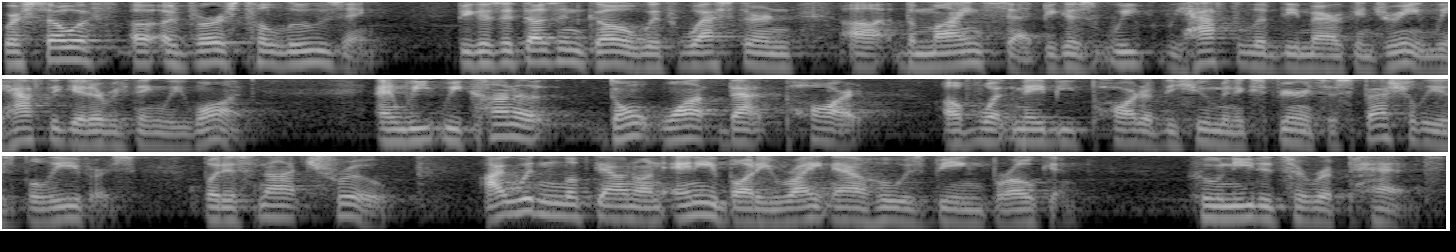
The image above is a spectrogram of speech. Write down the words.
we're so averse to losing because it doesn't go with Western, uh, the mindset, because we, we have to live the American dream. We have to get everything we want. And we, we kind of don't want that part of what may be part of the human experience, especially as believers. But it's not true. I wouldn't look down on anybody right now who was being broken, who needed to repent,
